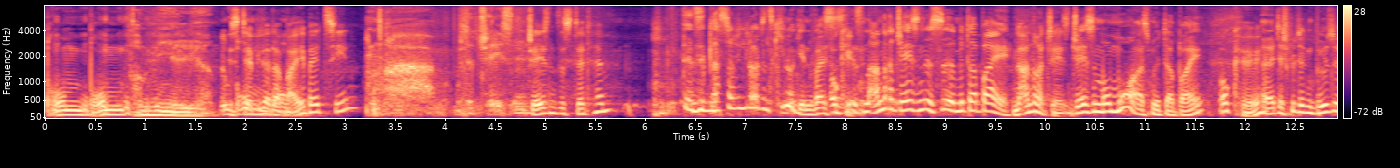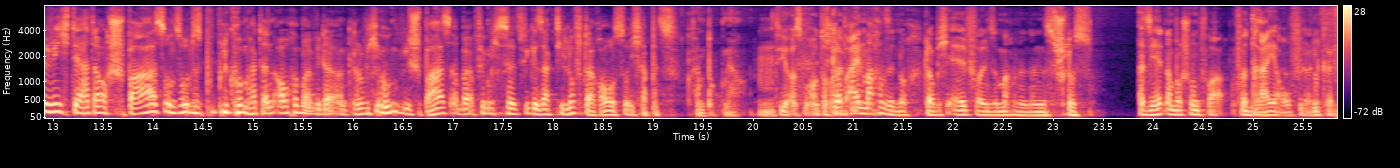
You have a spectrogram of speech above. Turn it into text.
brumm, brumm, Familie. Ist der wieder dabei bei 10? Jason. Jason the Statham? Das- Lass doch die Leute ins Kino gehen, weil es Okay. ist, ist ein anderer Jason ist äh, mit dabei. Ein anderer Jason. Jason Momoa ist mit dabei. Okay. Äh, der spielt den Bösewicht, der hatte auch Spaß und so. Das Publikum hat dann auch immer wieder, glaube ich, irgendwie Spaß. Aber für mich ist jetzt, wie gesagt, die Luft da raus. So, ich habe jetzt keinen Bock mehr. Die aus dem Auto Ich glaube, einen machen sie noch. Glaube ich, elf wollen sie machen und dann ist Schluss. Also sie hätten aber schon vor, vor drei aufhören können.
